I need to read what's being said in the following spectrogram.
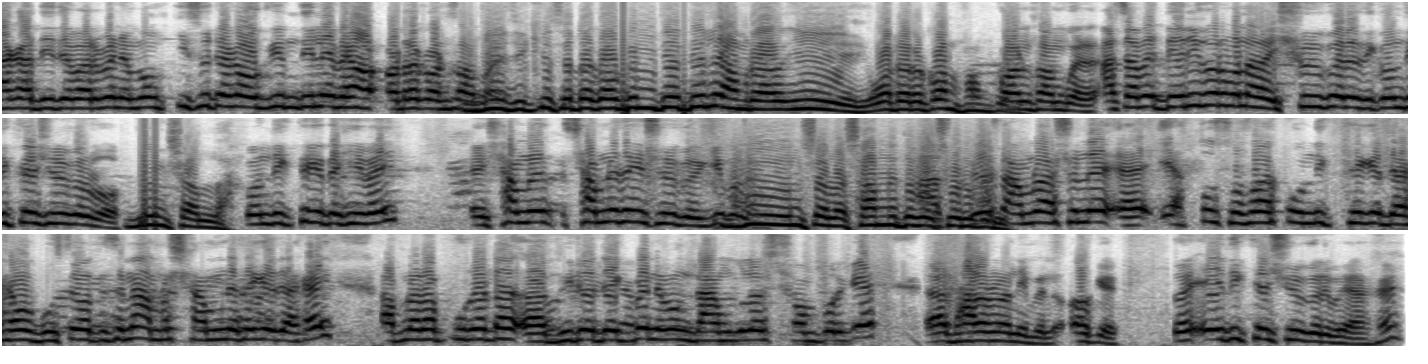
টাকা দিতে পারবেন এবং কিছু টাকা অগ্রিম দিলে অর্ডার কনফার্ম জি কিছু টাকা অগ্রিম দিয়ে দিলে আমরা ই অর্ডার কনফার্ম কনফার্ম করেন। আচ্ছা ভাই দেরি করব না ভাই শুরু করে দিই। কোন দিক থেকে শুরু করব? জি ইনশাআল্লাহ। কোন দিক থেকে দেখি ভাই? এই সামনে সামনে থেকে শুরু করি কি বলেন? ইনশাআল্লাহ সামনে থেকে আচ্ছা, শুরু করি। আমরা আসলে এত সোফা কোন দিক থেকে দেখাবো বুঝতে পারতেছি না আমরা সামনে থেকে দেখাই। আপনারা পুরোটা ভিডিও দেখবেন এবং দামগুলো সম্পর্কে ধারণা নেবেন। ওকে তো এই দিক থেকে শুরু করি ভাইয়া হ্যাঁ?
